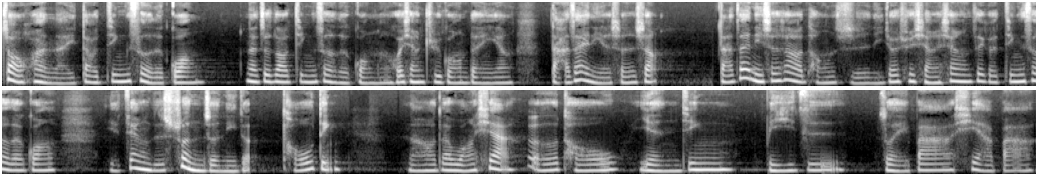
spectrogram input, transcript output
召唤来一道金色的光，那这道金色的光呢，会像聚光灯一样打在你的身上。打在你身上的同时，你就去想象这个金色的光也这样子顺着你的头顶，然后再往下，额头、眼睛、鼻子、嘴巴、下巴、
